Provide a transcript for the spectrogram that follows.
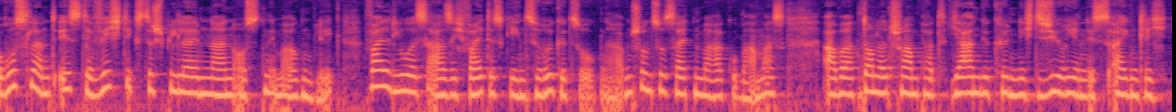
Russland ist der wichtigste Spieler im Nahen Osten im Augenblick, weil die USA sich weitestgehend zurückgezogen haben, schon zu Zeiten Barack Obamas. Aber Donald Trump hat ja angekündigt, Syrien ist eigentlich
